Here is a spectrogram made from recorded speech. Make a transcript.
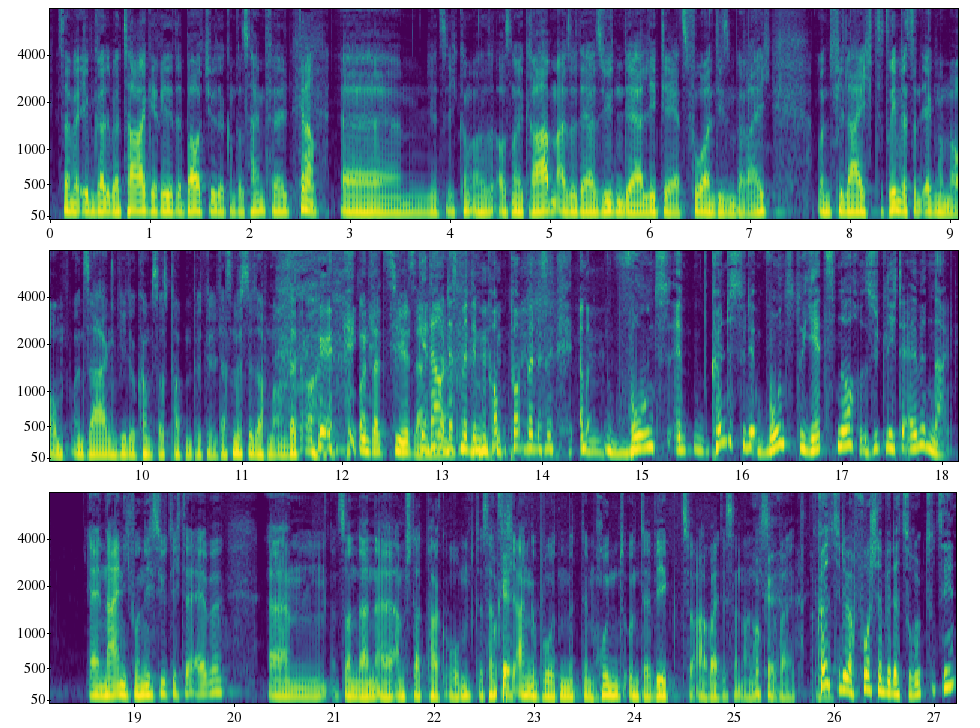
jetzt haben wir eben gerade über Tara geredet, About You, der kommt aus Heimfeld. Genau. Ähm, jetzt, ich komme aus, aus Neugraben, also der Süden, der legt ja jetzt vor in diesem Bereich. Und vielleicht drehen wir es dann irgendwann mal um und sagen, wie du kommst aus Poppenbüttel. Das müsste doch mal unser, unser Ziel sein. Genau, ja? das mit dem Pop, Pop, das, aber wohnst, äh, könntest du, dir- wohnst du jetzt noch südlich der Elbe? Nein. Äh, nein, ich wohne nicht südlich der Elbe, ähm, sondern äh, am Stadtpark oben. Das hat Okay. sich angeboten mit dem Hund und der Weg zur Arbeit ist dann auch nicht so weit. Könntest du dir aber vorstellen, wieder zurückzuziehen?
